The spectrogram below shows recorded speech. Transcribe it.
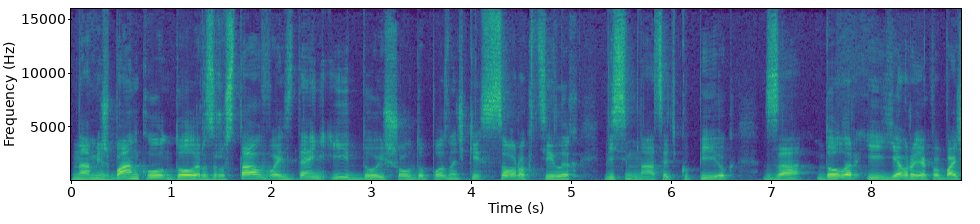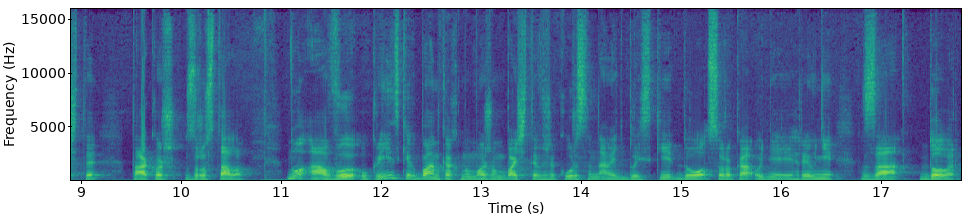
На міжбанку долар зростав весь день і дійшов до позначки 40,18 копійок за долар. І євро, як ви бачите, також зростало. Ну а в українських банках ми можемо бачити вже курси навіть близькі до 41 гривні за долар.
